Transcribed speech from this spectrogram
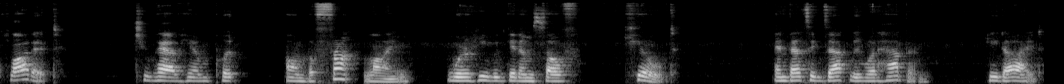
plotted to have him put on the front line where he would get himself killed. And that's exactly what happened. He died.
